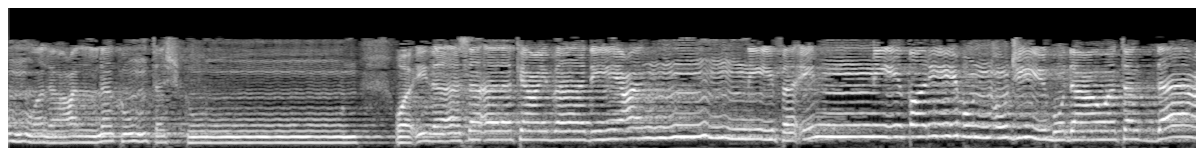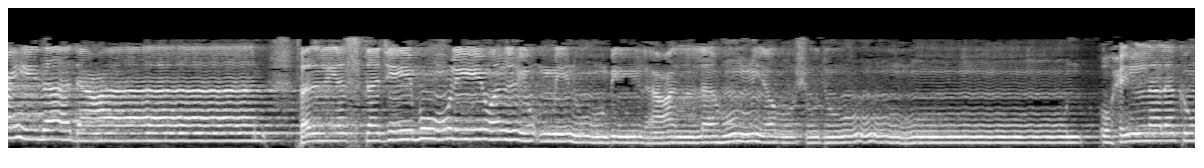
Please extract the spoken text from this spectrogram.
ولعلكم تشكرون. وإذا سألك عبادي عني فإني قريب أجيب دعوة الداع إذا دعان. فليستجيبوا لي وليؤمنوا بي لعلهم يرشدون. أحل لكم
